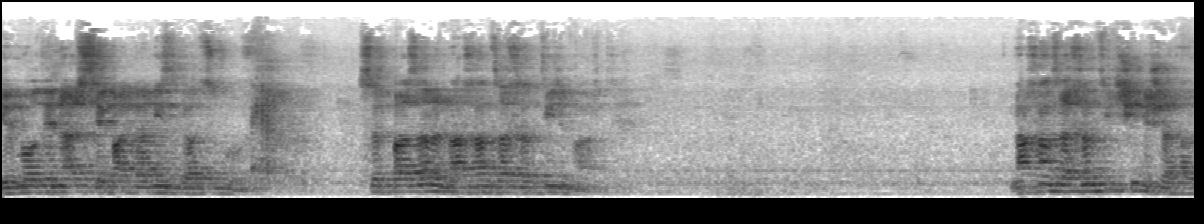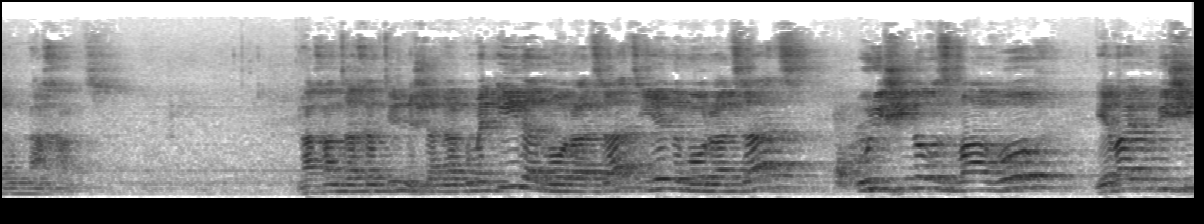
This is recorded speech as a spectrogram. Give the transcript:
եւ մոդենար սեփականի զգացումով սրբազանը նախանձախնդիր մարդ նախանձախնդիր չի նշանակում նախանձ նախանձախնդիր նշանակում է իրը մոռացած իրեն մոռացած ուրիշինով զբաղվող եւ այդ ուրիշի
